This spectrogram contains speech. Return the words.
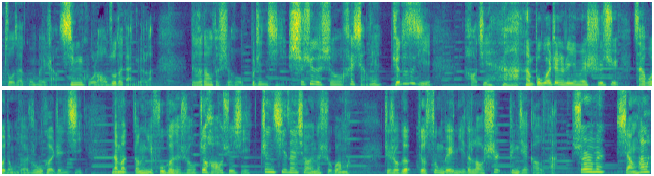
坐在工位上辛苦劳作的感觉了。得到的时候不珍惜，失去的时候还想念，觉得自己。好贱 啊！不过正是因为失去，才会懂得如何珍惜。那么等你复课的时候，就好好学习，珍惜在校园的时光吧。这首歌就送给你的老师，并且告诉他，学生们想他了。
